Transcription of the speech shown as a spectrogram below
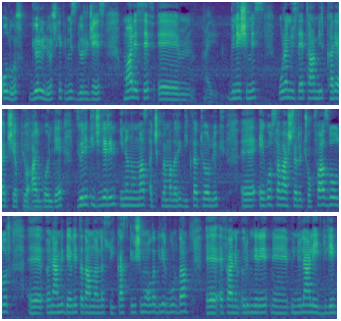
olur, görülür. Hepimiz göreceğiz. Maalesef e, Güneşimiz Uranüs'le tam bir kare açı yapıyor Algol'de. Yöneticilerin inanılmaz açıklamaları, diktatörlük, e, ego savaşları çok fazla olur. E, önemli devlet adamlarına suikast girişimi olabilir burada. E, efendim ölümleri e, ünlülerle ilgili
